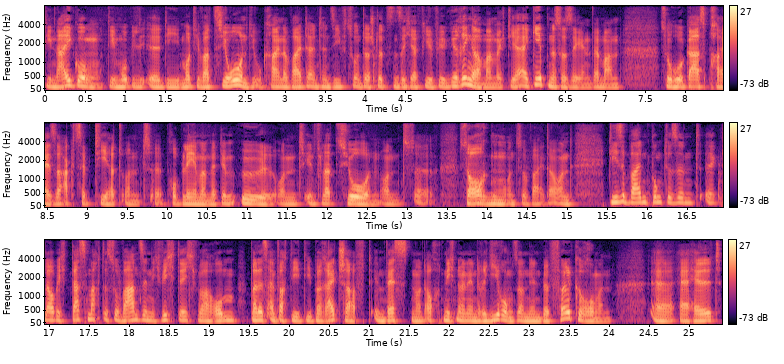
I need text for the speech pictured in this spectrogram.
die Neigung, die, Mobil äh, die Motivation, die Ukraine weiter intensiv zu unterstützen, sicher viel, viel geringer. Man möchte ja Ergebnisse sehen, wenn man so hohe Gaspreise akzeptiert und äh, Probleme mit dem Öl und Inflation und äh, Sorgen und so weiter. Und diese beiden Punkte sind, äh, glaube ich, das macht es so wahnsinnig wichtig. Warum? Weil es einfach die, die Bereitschaft im Westen und auch nicht nur in den Regierungen, sondern in den Bevölkerungen äh, erhält,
